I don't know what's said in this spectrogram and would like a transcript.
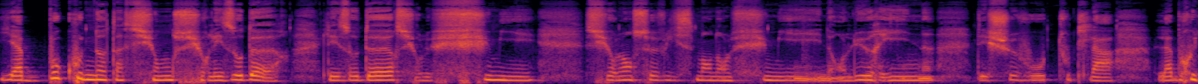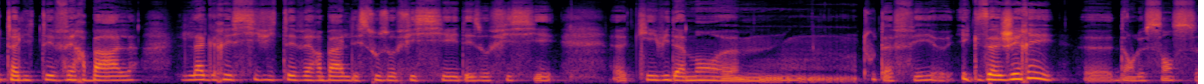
il y a beaucoup de notations sur les odeurs, les odeurs sur le fumier, sur l'ensevelissement dans le fumier, dans l'urine des chevaux, toute la, la brutalité verbale, l'agressivité verbale des sous-officiers, des officiers, euh, qui est évidemment euh, tout à fait euh, exagérée dans le sens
